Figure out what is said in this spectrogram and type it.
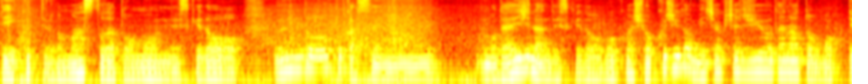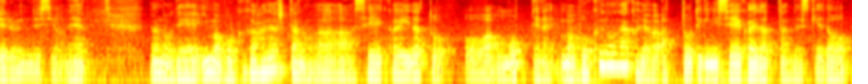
ていくっていうのがマストだと思うんですけど運動とか睡眠も大事なんですけど僕は食事がめちゃくちゃ重要だなと思ってるんですよね。なので今僕が話したのが正解だとは思ってないまあ僕の中では圧倒的に正解だったんですけど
